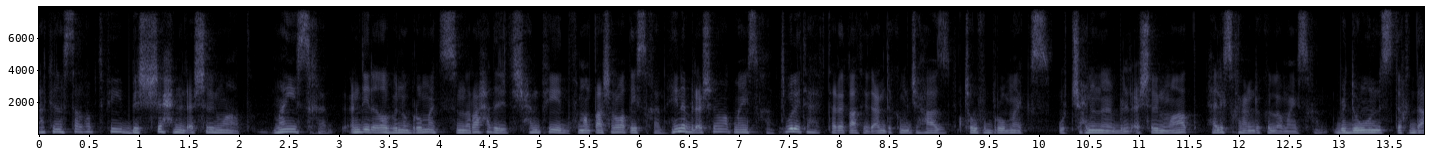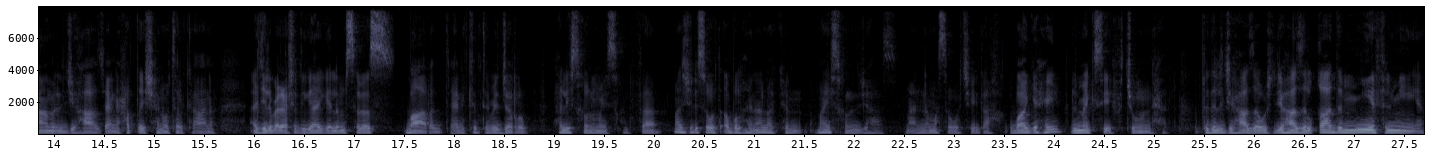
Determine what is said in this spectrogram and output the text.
لكن استغربت فيه بالشحن ال 20 واط. ما يسخن. عندي ال 11 Pro Max انه راح أجي تشحن فيه. 18 واط يسخن. هنا بال 20 واط ما يسخن. اكتبوا لي تحت في التعليقات إذا عندكم جهاز 12 Pro Max وتشحنونه بال 20 واط هل يسخن عندكم ولا ما يسخن؟ بدون استخدام الجهاز. يعني حطه يشحن وتركه أنا أجي بعد 10 دقائق المسه بس بارد. يعني كنت أبي أجرب. هل يسخن ولا ما يسخن؟ فما أدري اللي سوت Apple هنا لكن ما يسخن الجهاز مع إنه ما سوت شيء داخل. وباقي الحين ال MagSafe تشوفون الحل فذا الجهاز أو الجهاز القادم 100%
